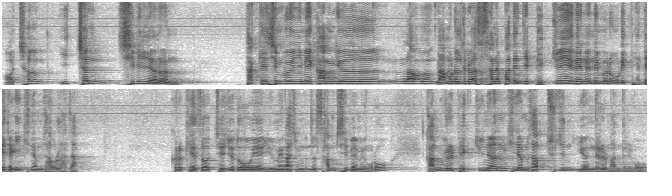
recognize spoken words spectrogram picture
어, 2011년은 다케 신부님이 감귤 나무를 들여와서 산업화된 지 100주년이 되는 의미로 우리 대대적인 기념 사업을 하자. 그렇게 해서 제주도에 유명하신 분들 30여 명으로 감귤 100주년 기념사업 추진위원회를 만들고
